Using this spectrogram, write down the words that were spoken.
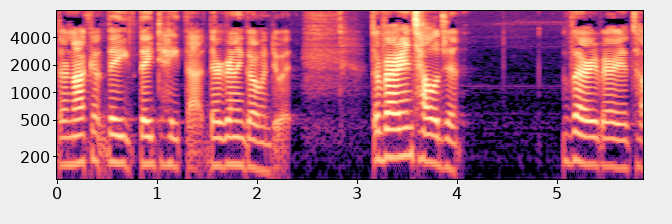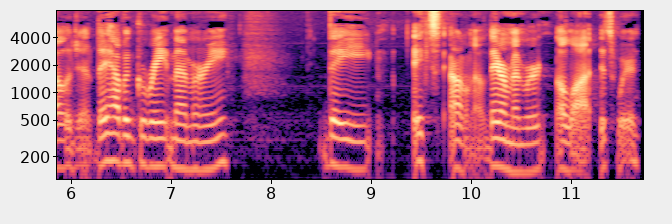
They're not gonna. They they hate that. They're gonna go and do it. They're very intelligent very very intelligent. They have a great memory. They it's I don't know, they remember a lot. It's weird.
